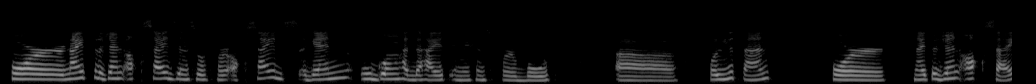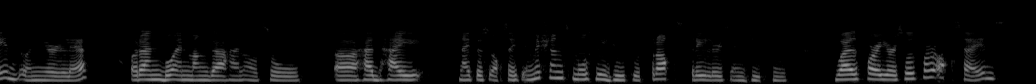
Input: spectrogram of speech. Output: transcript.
For nitrogen oxides and sulfur oxides, again, Ugong had the highest emissions for both uh, pollutant. For nitrogen oxide on your left, Oranbo and Mangahan also uh, had high nitrous oxide emissions, mostly due to trucks, trailers, and jeepneys. While for your sulfur oxides,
